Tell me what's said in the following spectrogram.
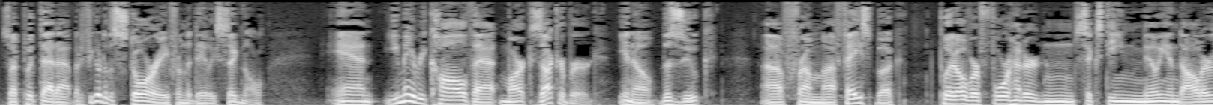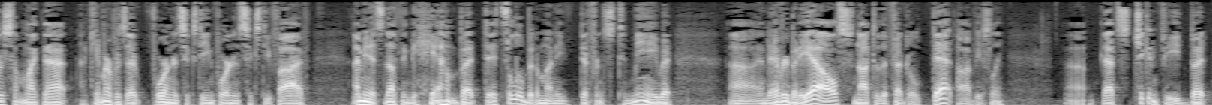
So I put that up. But if you go to the story from the Daily Signal, and you may recall that Mark Zuckerberg, you know, the Zook, uh, from uh, Facebook, put over $416 million, something like that. I can't remember if it's at 416, 465. I mean, it's nothing to him, but it's a little bit of money difference to me, but, uh, and to everybody else, not to the federal debt, obviously. Uh, that's chicken feed, but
